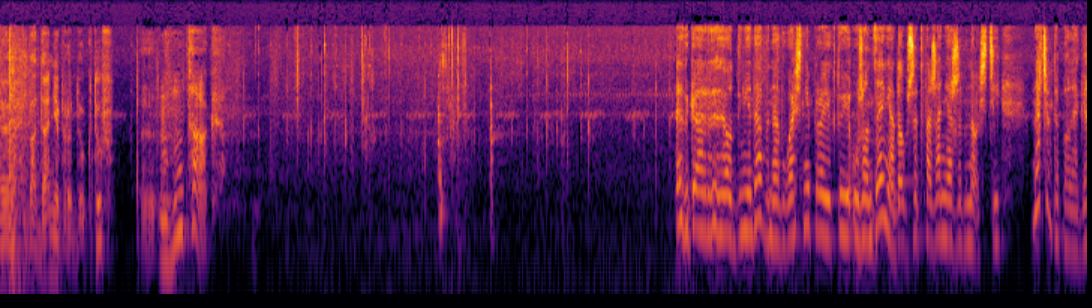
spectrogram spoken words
E, badanie produktów? Mhm, tak. Edgar od niedawna właśnie projektuje urządzenia do przetwarzania żywności. Na czym to polega?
